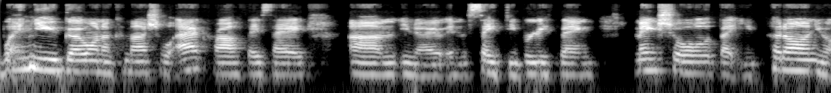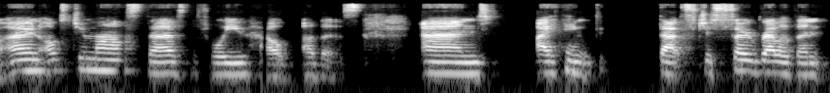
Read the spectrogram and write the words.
when you go on a commercial aircraft, they say, um, you know, in the safety briefing, make sure that you put on your own oxygen mask first before you help others. And I think that's just so relevant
